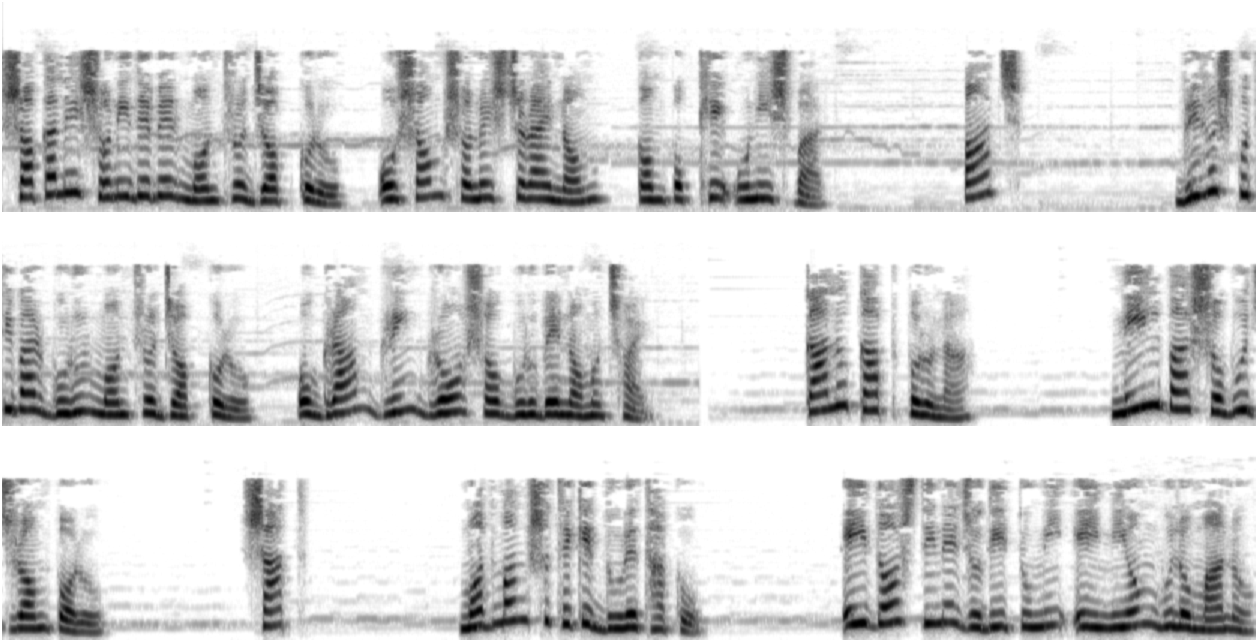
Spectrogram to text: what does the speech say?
সকালে শনিদেবের মন্ত্র জপ করো ও সম শনেশ্বরায় নম কমপক্ষে উনিশ বার। পাঁচ, বৃহস্পতিবার গুরুর মন্ত্র জপ করো। ও গ্রাম গ্রিং গ্রহ স গুরুবে নম ছয়। কালো কাপ পরো না। নীল বা সবুজ রং পরো। সাত। মদমাংস থেকে দূরে থাকো। এই দশ দিনে যদি তুমি এই নিয়মগুলো মানো,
